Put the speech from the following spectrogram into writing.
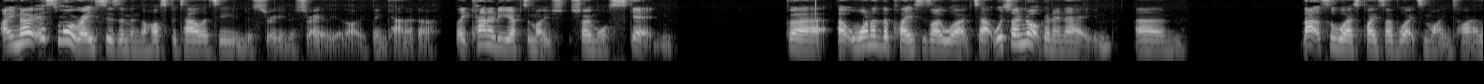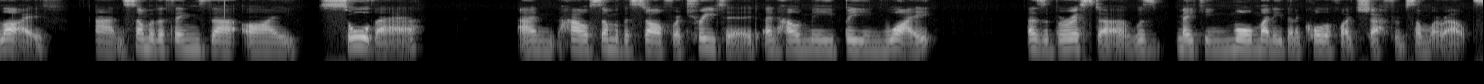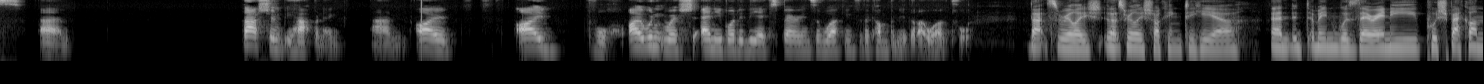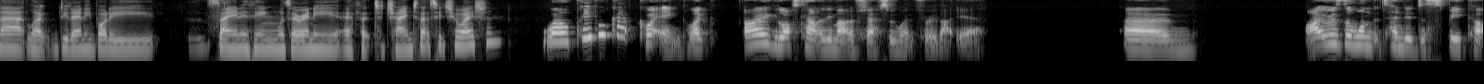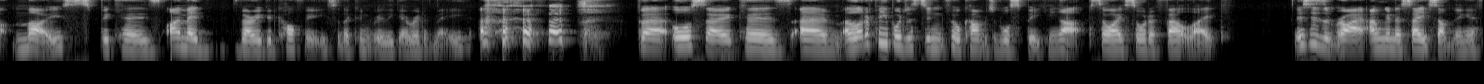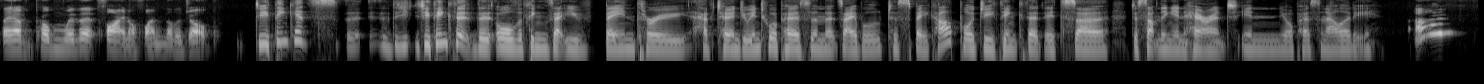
I noticed more racism in the hospitality industry in Australia though than Canada. Like Canada you have to mo- show more skin but at one of the places I worked at, which I'm not going to name, um, that's the worst place I've worked in my entire life. And some of the things that I saw there and how some of the staff were treated and how me being white as a barista was making more money than a qualified chef from somewhere else. Um, that shouldn't be happening. And I, I I wouldn't wish anybody the experience of working for the company that I worked for. That's really that's really shocking to hear. And I mean, was there any pushback on that? Like, did anybody say anything? Was there any effort to change that situation? Well, people kept quitting. Like, I lost count of the amount of chefs we went through that year. Um, I was the one that tended to speak up most because I made very good coffee, so they couldn't really get rid of me. but also because um, a lot of people just didn't feel comfortable speaking up. So I sort of felt like this isn't right. I'm going to say something. If they have a problem with it, fine, I'll find another job. Do you think it's? Uh, do you think that the, all the things that you've been through have turned you into a person that's able to speak up, or do you think that it's uh, just something inherent in your personality? Um,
